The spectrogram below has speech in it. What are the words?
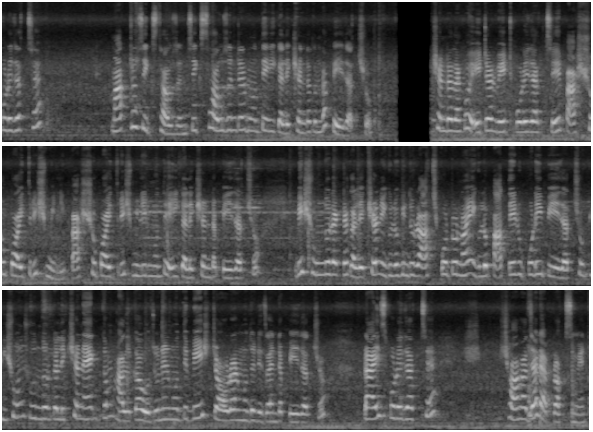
পড়ে যাচ্ছে মাত্র সিক্স থাউজেন্ড সিক্স থাউজেন্ডের মধ্যে এই কালেকশনটা তোমরা পেয়ে যাচ্ছ। কালেকশনটা দেখো, এটার ওয়েট পড়ে যাচ্ছে পাঁচশো পঁয়ত্রিশ মিলি। পাঁচশো পঁয়ত্রিশ মিলির মধ্যে এই কালেকশনটা পেয়ে যাচ্ছ। বেশ সুন্দর একটা কালেকশন। এগুলো কিন্তু রাজকোটও নয়, এগুলো পাতের উপরেই পেয়ে যাচ্ছ। ভীষণ সুন্দর কালেকশন, একদম হালকা ওজনের মধ্যে, বেশ চওড়ার মধ্যে ডিজাইনটা পেয়ে যাচ্ছ। প্রাইস পড়ে যাচ্ছে ছ হাজার অ্যাপ্রক্সিমেট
